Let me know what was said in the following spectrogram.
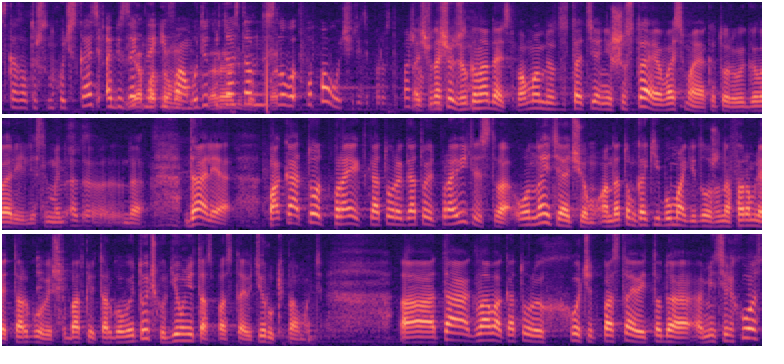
сказал то, что он хочет сказать. Обязательно и вам будет предоставлено слово по, по очереди просто, пожалуйста. Значит, насчет законодательства. По-моему, это статья не шестая, а восьмая, о которой вы говорили. Если мы, э, э, да. Далее. Пока тот проект, который готовит правительство, он, знаете о чем? Он о том, какие бумаги должен оформлять торговец, чтобы открыть торговую точку, где унитаз поставить и руки помыть. А, та глава, которую хочет поставить туда Минсельхоз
